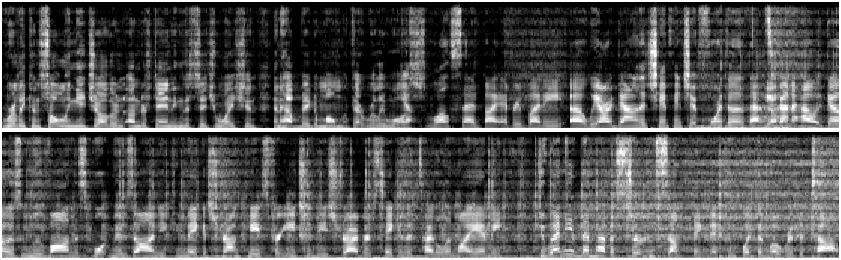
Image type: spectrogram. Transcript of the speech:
really consoling each other and understanding the situation and how big a moment that really was. Yep, well said by everybody. Uh, we are down in the championship four, though. That's Yeah. kind of how it goes. We move on. The sport moves on. You can make a strong case for each of these drivers taking the title in Miami. Do any of them have a certain something that can put them over the top?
